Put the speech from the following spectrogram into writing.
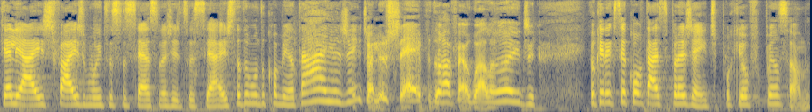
que aliás faz muito sucesso nas redes sociais. Todo mundo comenta: ai, gente, olha o shape do Rafael Gualandi. Eu queria que você contasse pra gente, porque eu fico pensando.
